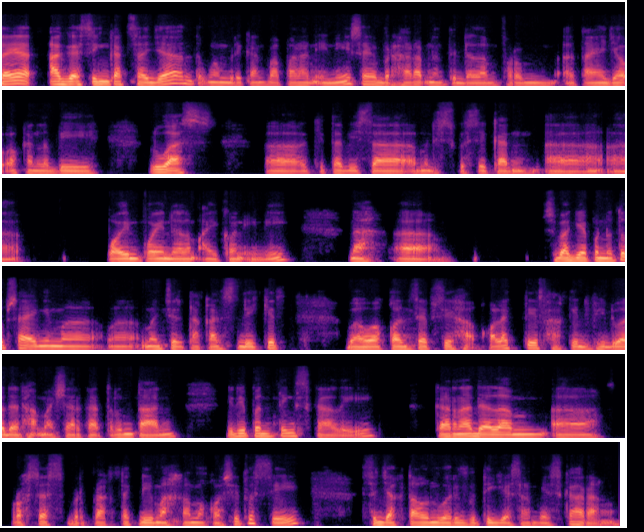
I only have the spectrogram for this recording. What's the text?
Saya agak singkat saja untuk memberikan paparan ini. Saya berharap nanti dalam forum uh, tanya jawab akan lebih luas. Uh, kita bisa mendiskusikan poin-poin uh, uh, dalam ikon ini. Nah, sebagai penutup saya ingin me me menceritakan sedikit bahwa konsepsi hak kolektif, hak individual, dan hak masyarakat rentan ini penting sekali karena dalam proses berpraktek di Mahkamah Konstitusi sejak tahun 2003 sampai sekarang,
